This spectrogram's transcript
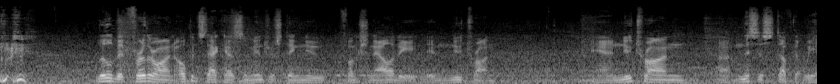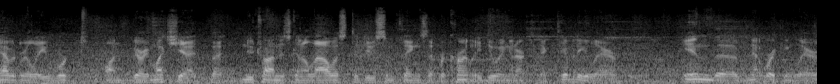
a little bit further on, OpenStack has some interesting new functionality in Neutron. And Neutron, uh, and this is stuff that we haven't really worked on very much yet, but Neutron is going to allow us to do some things that we're currently doing in our connectivity layer in the networking layer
